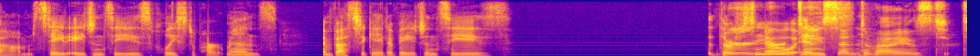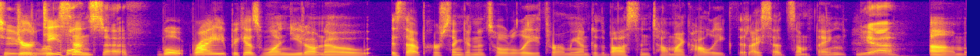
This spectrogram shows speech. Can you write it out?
um, state agencies, police departments, investigative agencies, there's You're- no you're decentivized to You're report decent- stuff. Well, right? Because one, you don't know is that person going to totally throw me under the bus and tell my colleague that I said something, Yeah. um,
